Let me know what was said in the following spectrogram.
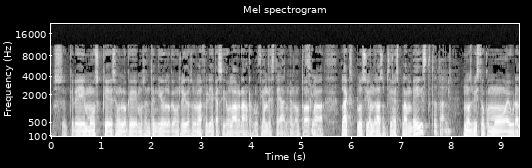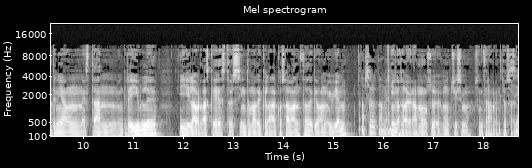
pues, creemos que, según lo que hemos entendido de lo que hemos leído sobre la feria, que ha sido la gran revolución de este año, ¿no? Toda la, la, explosión de las opciones plan-based. Total. Hemos visto como Eura tenía un stand increíble. Y la verdad es que esto es síntoma de que la cosa avanza, de que va muy bien. Absolutamente. Y nos alegramos eh, muchísimo, sinceramente. O sea sí.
